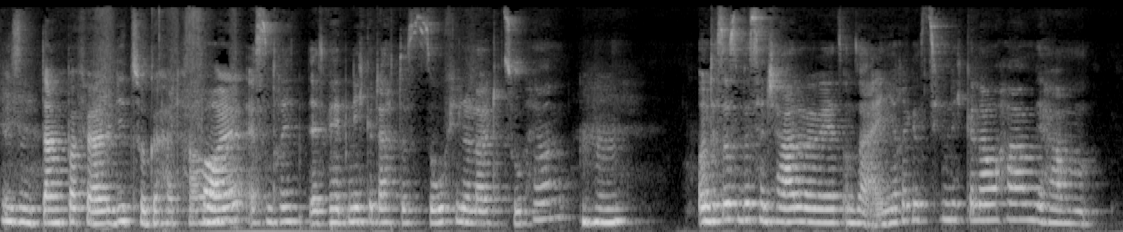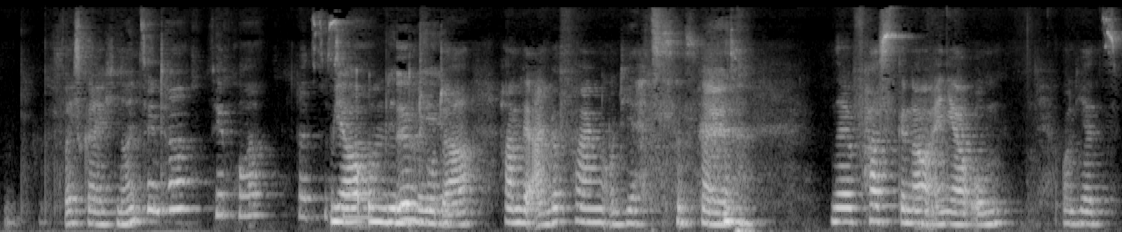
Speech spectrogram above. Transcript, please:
Wir sind dankbar für alle, die zugehört haben. Voll. Es sind, richtig- also wir hätten nicht gedacht, dass so viele Leute zuhören. Mhm. Und es ist ein bisschen schade, weil wir jetzt unser Einjähriges ziemlich genau haben. Wir haben, ich weiß gar nicht, 19. Februar letztes Ja, Jahr? um den Irgendwo Dreh. da haben wir angefangen und jetzt ist halt ne, fast genau ein Jahr um. Und jetzt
